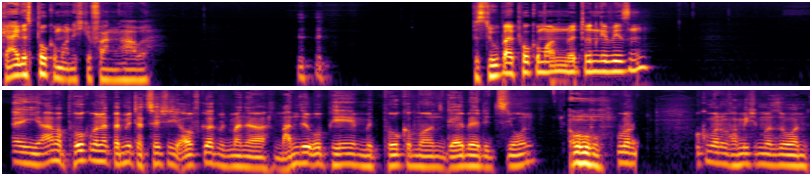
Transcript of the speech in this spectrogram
geiles Pokémon ich gefangen habe. Bist du bei Pokémon mit drin gewesen? Äh, ja, aber Pokémon hat bei mir tatsächlich aufgehört mit meiner Mandel-OP mit Pokémon Gelbe Edition. Oh. Pokémon Pokémon war für mich immer so ein,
